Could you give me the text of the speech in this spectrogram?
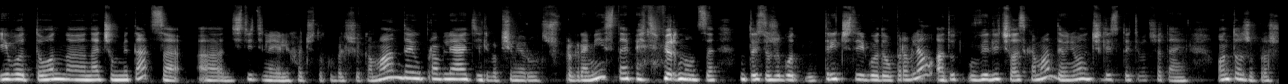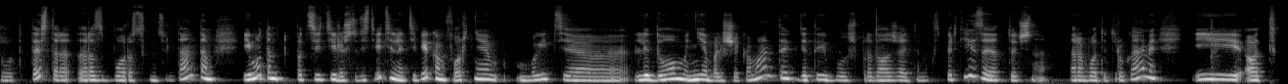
И вот он э, начал метаться, а действительно, я ли хочу такой большой командой управлять, или вообще мне лучше в программиста опять вернуться. Ну, то есть уже год, 3-4 года управлял, а тут увеличилась команда, и у него начались вот эти вот шатания. Он тоже прошел этот тест разбора с консультантом, и ему там подсветили, что действительно тебе комфортнее быть э, лидом небольшой команды, где ты будешь продолжать там экспертизы, точно работать руками, и от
